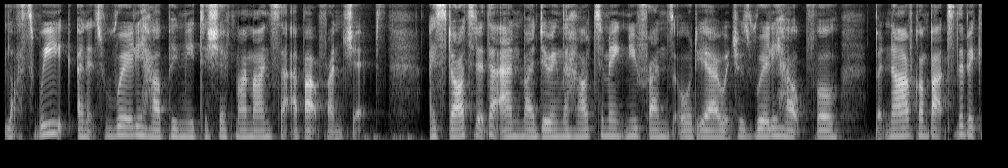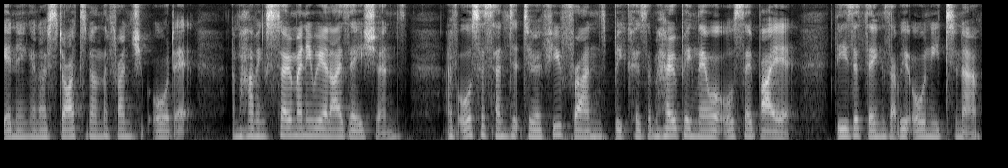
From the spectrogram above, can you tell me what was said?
last week and it's really helping me to shift my mindset about friendships. I started at the end by doing the How to Make New Friends audio, which was really helpful, but now I've gone back to the beginning and I've started on the friendship audit. I'm having so many realizations. I've also sent it to a few friends because I'm hoping they will also buy it. These are things that we all need to know.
